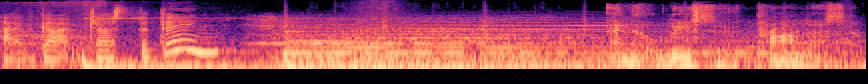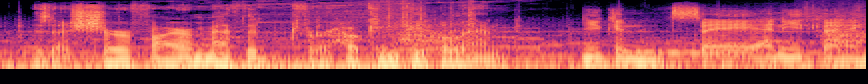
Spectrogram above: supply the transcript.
I've got just the thing. An elusive promise is a surefire method for hooking people in. You can say anything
